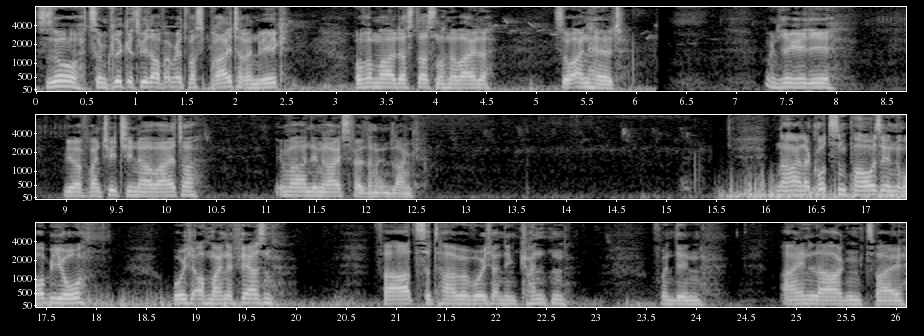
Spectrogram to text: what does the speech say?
So, zum Glück jetzt wieder auf einem etwas breiteren Weg. Hoffe mal, dass das noch eine Weile so anhält. Und hier geht die Via Francigena weiter, immer an den Reisfeldern entlang. Nach einer kurzen Pause in Robbio, wo ich auch meine Fersen verarztet habe, wo ich an den Kanten von den Einlagen zwei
